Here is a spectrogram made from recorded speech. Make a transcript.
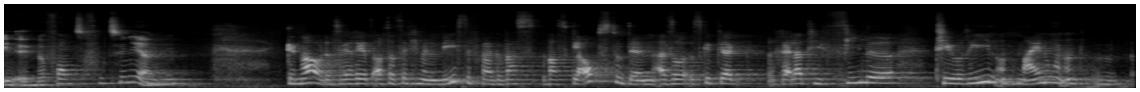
in irgendeiner Form zu funktionieren. Mhm. Genau, das wäre jetzt auch tatsächlich meine nächste Frage. Was, was glaubst du denn? Also es gibt ja relativ viele Theorien und Meinungen und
